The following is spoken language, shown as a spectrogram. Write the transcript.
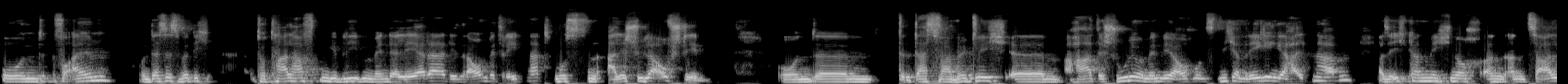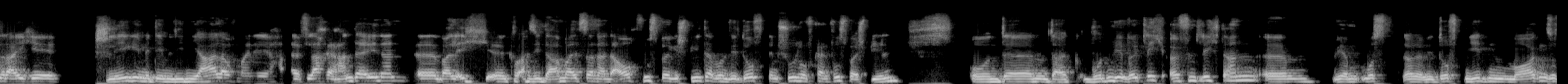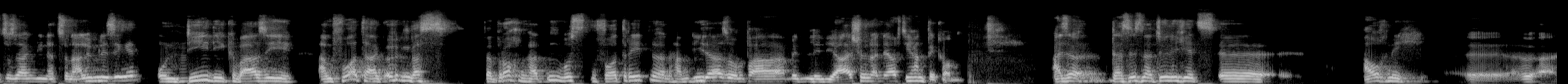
Und vor allem, und das ist wirklich total haften geblieben, wenn der Lehrer den Raum betreten hat, mussten alle Schüler aufstehen. Und ähm, das war wirklich ähm, harte Schule. Und wenn wir auch uns nicht an Regeln gehalten haben, also ich kann mich noch an, an zahlreiche Schläge mit dem Lineal auf meine äh, flache Hand erinnern, äh, weil ich äh, quasi damals dann halt auch Fußball gespielt habe und wir durften im Schulhof kein Fußball spielen. Und ähm, da wurden wir wirklich öffentlich dann, ähm, wir mussten, oder wir durften jeden Morgen sozusagen die Nationalhymne singen und mhm. die, die quasi am Vortag irgendwas verbrochen hatten, mussten vortreten und dann haben die da so ein paar mit dem Lineal schön an auf die Hand bekommen. Also das ist natürlich jetzt äh, auch nicht, äh,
